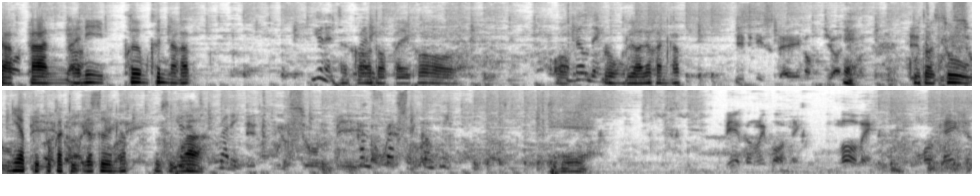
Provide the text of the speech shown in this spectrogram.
จาก Conscript การ reporting. ไอ้นี่เพิ่มขึ้นนะครับ Unit แล้วก็ ready. ต่อไปก็ออก Building. โรงเรือแล้วกันครับ It is day of เนี่ย judgment. คู่ต่อสู้เงียบผิดปกติเหลือเกินครับ รู้สึกว่า Unit ready. It will soon be a Construction wasteland. complete. โอเค Vehicle reporting. Moving. Location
